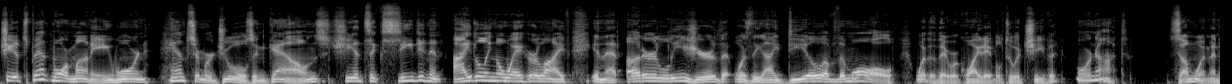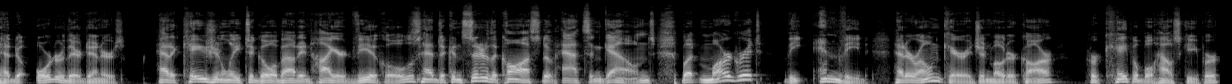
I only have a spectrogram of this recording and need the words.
She had spent more money, worn handsomer jewels and gowns. She had succeeded in idling away her life in that utter leisure that was the ideal of them all, whether they were quite able to achieve it or not. Some women had to order their dinners, had occasionally to go about in hired vehicles, had to consider the cost of hats and gowns, but Margaret, the envied, had her own carriage and motor car, her capable housekeeper,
